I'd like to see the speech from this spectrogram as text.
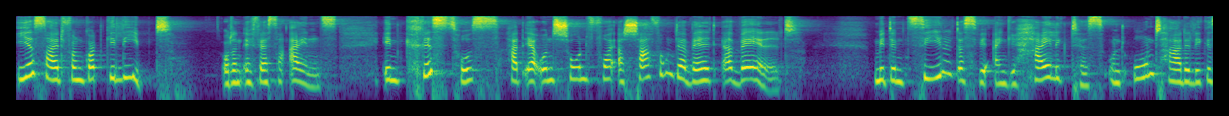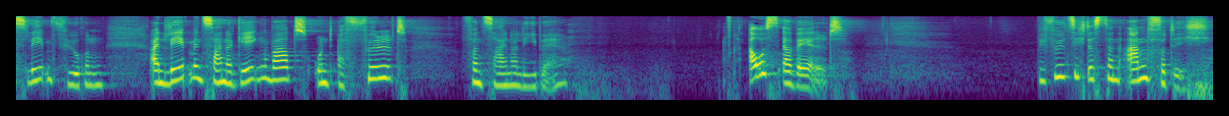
ihr seid von Gott geliebt. Oder in Epheser 1, in Christus hat er uns schon vor Erschaffung der Welt erwählt, mit dem Ziel, dass wir ein geheiligtes und untadeliges Leben führen, ein Leben in seiner Gegenwart und erfüllt von seiner Liebe. Auserwählt. Wie fühlt sich das denn an für dich?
